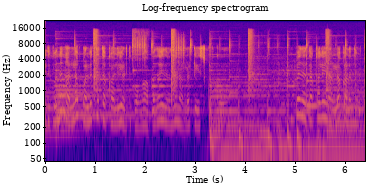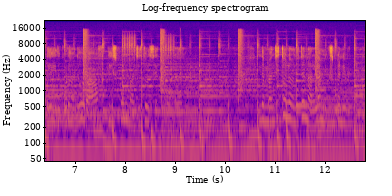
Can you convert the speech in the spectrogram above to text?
இதுக்கு வந்து நல்லா பழுத்த தக்காளியை எடுத்துக்கோங்க. அப்போ தான் இது வந்து நல்லா டேஸ்ட் கொடுக்கும். இப்போ இந்த தக்காளியை நல்லா கலந்து விட்டு இது கூட வந்து ஒரு ஹாஃப் டீஸ்பூன் மஞ்சள்தூள் சேர்த்துக்கோங்க. இந்த மஞ்சத்தூளை வந்துட்டு நல்லா மிக்ஸ் பண்ணி விட்டுருங்க.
